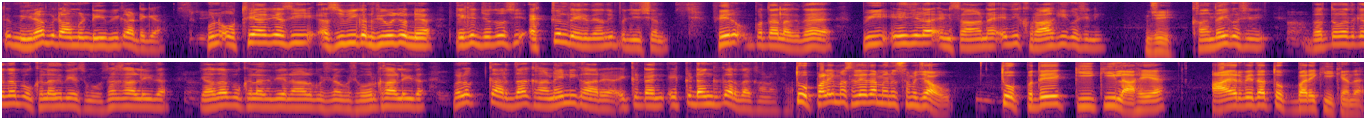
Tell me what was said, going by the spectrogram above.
ਤੇ ਮੇਰਾ ਵਿਟਾਮਿਨ ਡੀ ਵੀ ਘਟ ਗਿਆ। ਹੁਣ ਉੱਥੇ ਆ ਕੇ ਅਸੀਂ ਅਸੀਂ ਵੀ ਕਨਫਿਊਜ਼ ਹੁੰਨੇ ਆ ਲੇਕਿਨ ਜਦੋਂ ਅਸੀਂ ਐਕਚੁਅਲ ਦੇਖਦੇ ਹਾਂ ਉਹਦੀ ਪੋਜੀਸ਼ਨ ਫਿਰ ਪਤਾ ਲੱਗਦਾ ਹੈ ਵੀ ਇਹ ਜਿਹੜਾ ਇਨਸਾਨ ਹੈ ਇਹਦੀ ਖੁਰਾਕ ਹੀ ਕੁਝ ਨਹੀਂ। ਜੀ। ਖਾਂਦਾ ਹੀ ਕੁਛ ਨਹੀਂ। ਵੱਧ ਤੋਂ ਵੱਧ ਕਹਿੰਦਾ ਭੁੱਖ ਲੱਗਦੀ ਹੈ ਸਮੋਸਾ ਖਾ ਲਈਦਾ। ਜ਼ਿਆਦਾ ਭੁੱਖ ਲੱਗਦੀ ਹੈ ਨਾਲ ਕੁਛ ਨਾ ਕੁਛ ਹੋਰ ਖਾ ਲਈਦਾ। ਮਤਲਬ ਘਰ ਦਾ ਖਾਣਾ ਹੀ ਨਹੀਂ ਖਾ ਰਿਹਾ ਇੱਕ ਡੰਗ ਇੱਕ ਡੰਗ ਘਰ ਦਾ ਖਾਣਾ ਖਾ ਧੁੱਪ ਵਾਲੇ ਮਸਲੇ ਦਾ ਮੈਨੂੰ ਸਮਝਾਓ। ਧੁੱਪ ਦੇ ਕੀ ਕੀ ਲਾਹੇ ਹੈ? ਆਯੁਰਵੇਦਾ ਧੁੱਪ ਬਾਰੇ ਕੀ ਕਹਿੰਦਾ?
